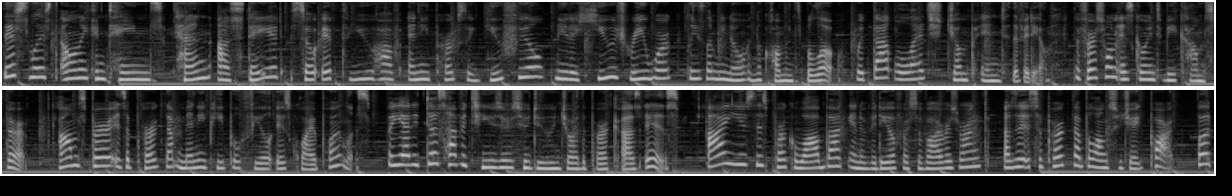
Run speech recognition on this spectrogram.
This list only contains 10 as stated, so if you have any perks that you feel need a huge rework, please let me know in the comments below. With that, let's jump into the video. The first one is going to be Calm Spirit. Calm Spirit is a perk that many people feel is quite pointless, but yet it does have its users who do enjoy the perk as is. I used this perk a while back in a video for Survivors Ranked, as it's a perk that belongs to Jake Park. But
